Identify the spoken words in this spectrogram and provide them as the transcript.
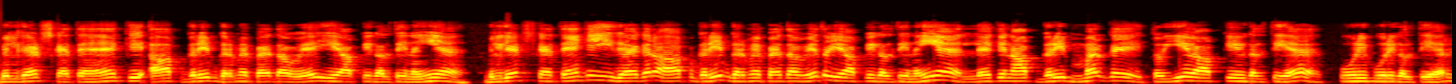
Bill Gates कहते हैं कि आप गरीब घर में पैदा हुए, ये आपकी गलती नहीं है। बिल गेट्स कहते हैं कि अगर आप गरीब घर में पैदा हुए तो ये आपकी गलती नहीं है। लेकिन आप गरीब मर गए तो ये आपकी गलती है। पूरी पूरी गलती है।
